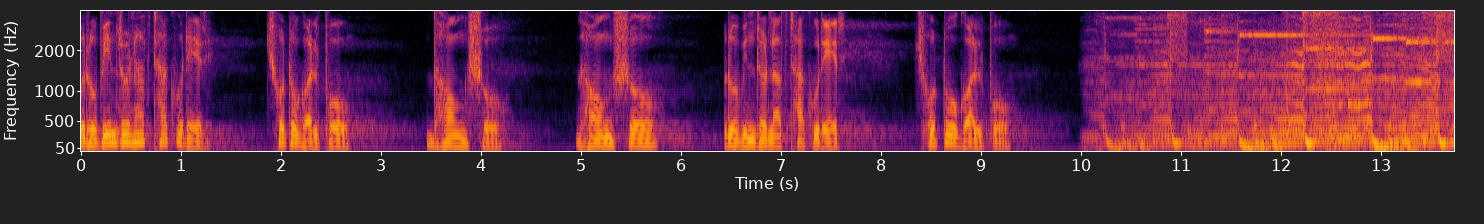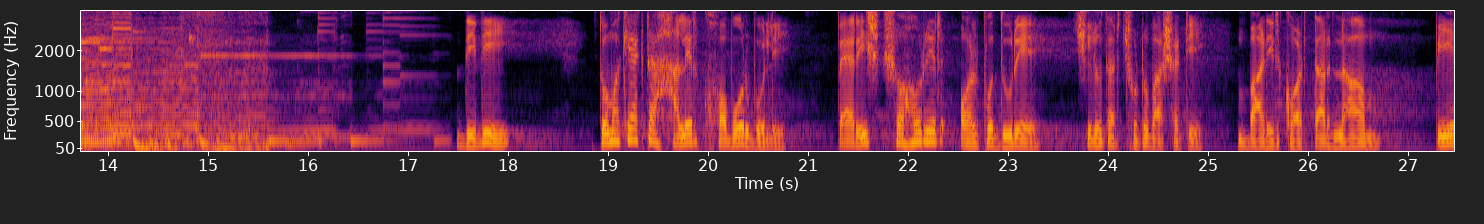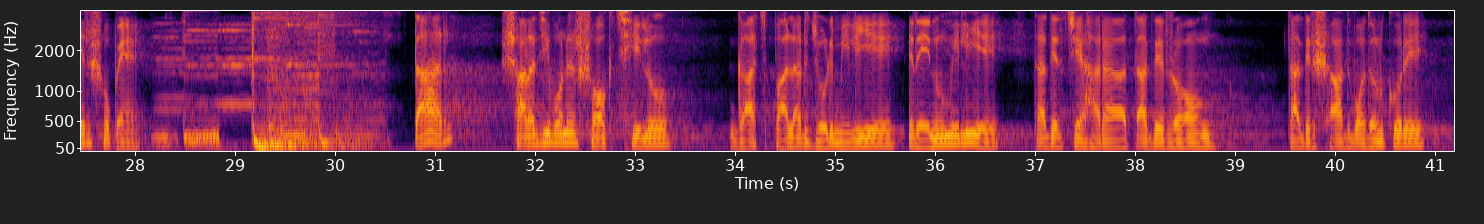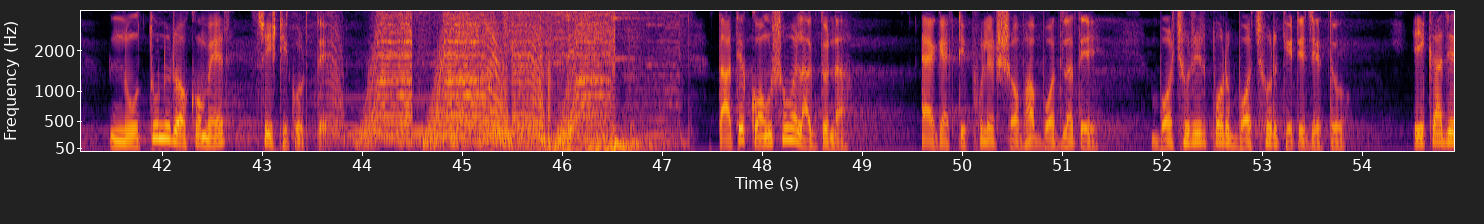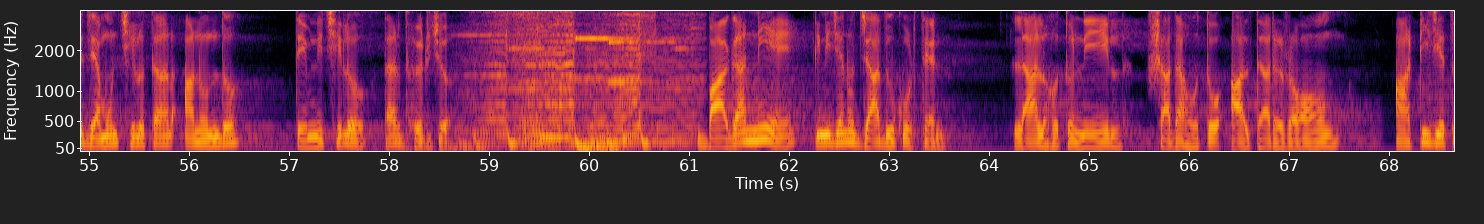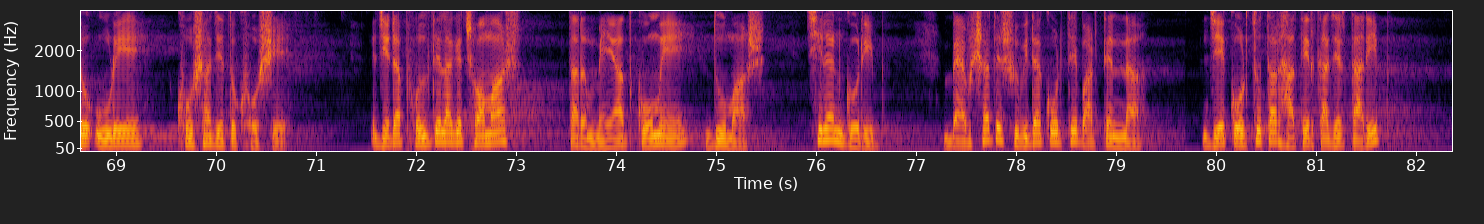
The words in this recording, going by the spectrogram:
রবীন্দ্রনাথ ঠাকুরের ছোট গল্প, ধ্বংস। ধ্বংস রবীন্দ্রনাথ ঠাকুরের ছোট গল্প। দিদি, তোমাকে একটা হালের খবর বলি। প্যারিস শহরের অল্প দূরে ছিল তার ছোট বাসাটি। বাড়ির কর্তার নাম পিয়ের শোপ্যাঁ তার সারা জীবনের শখ ছিল গাছপালার জোড় মিলিয়ে, রেণু মিলিয়ে তাদের চেহারা, তাদের রং, তাদের স্বাদ বদল করে নতুন রকমের সৃষ্টি করতে। তাতে কম সময় লাগতো না। এক একটি ফুলের স্বভাব বদলাতে বছরের পর বছর কেটে যেত। এ কাজে যেমন ছিল তার আনন্দ, তেমনি ছিল তার ধৈর্য। বাগান নিয়ে তিনি যেন জাদু করতেন। লাল হতো নীল, সাদা হতো আলতার রং, আটি যেত উড়ে, খোসা যেত খসে। যেটা ফলতে লাগে ছ মাস, তার মেয়াদ কমে দু মাস। ছিলেন গরিব। ব্যবসাতে সুবিধা করতে পারতেন না। যে করত তার হাতের কাজের তারিফ,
